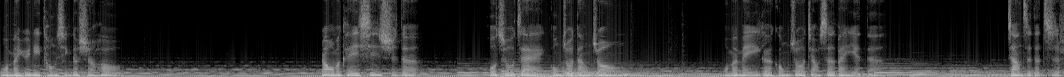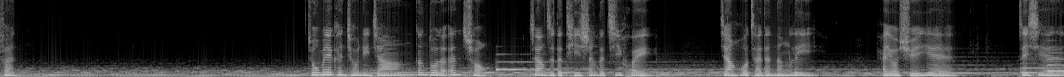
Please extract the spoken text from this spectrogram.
我们与你同行的时候，让我们可以信实的活出在工作当中，我们每一个工作角色扮演的这样子的职分。主，我们也恳求你将更多的恩宠，这样子的提升的机会，这样获财的能力，还有学业这些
